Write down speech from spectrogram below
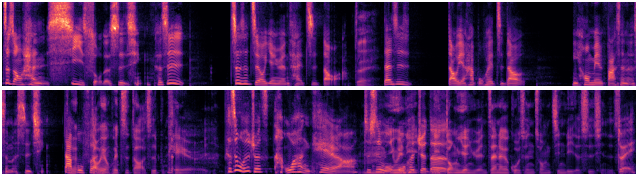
这种很细琐的事情。可是这是只有演员才知道啊。对。但是导演他不会知道你后面发生了什么事情。大部分导演会知道，只是不 care 而已。可是我就觉得我很 care 啊，就是我、嗯、我会觉得你懂演员在那个过程中经历的事情是什么。对。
